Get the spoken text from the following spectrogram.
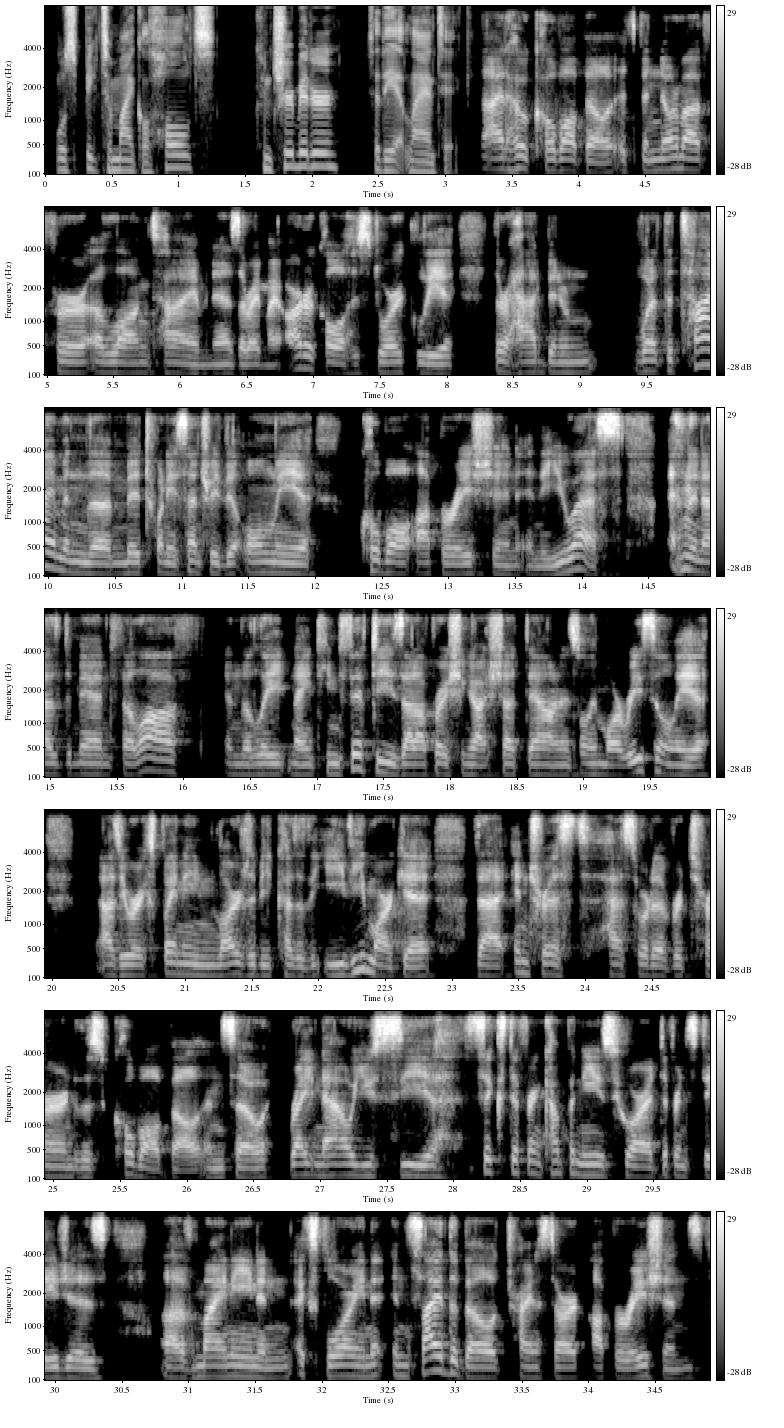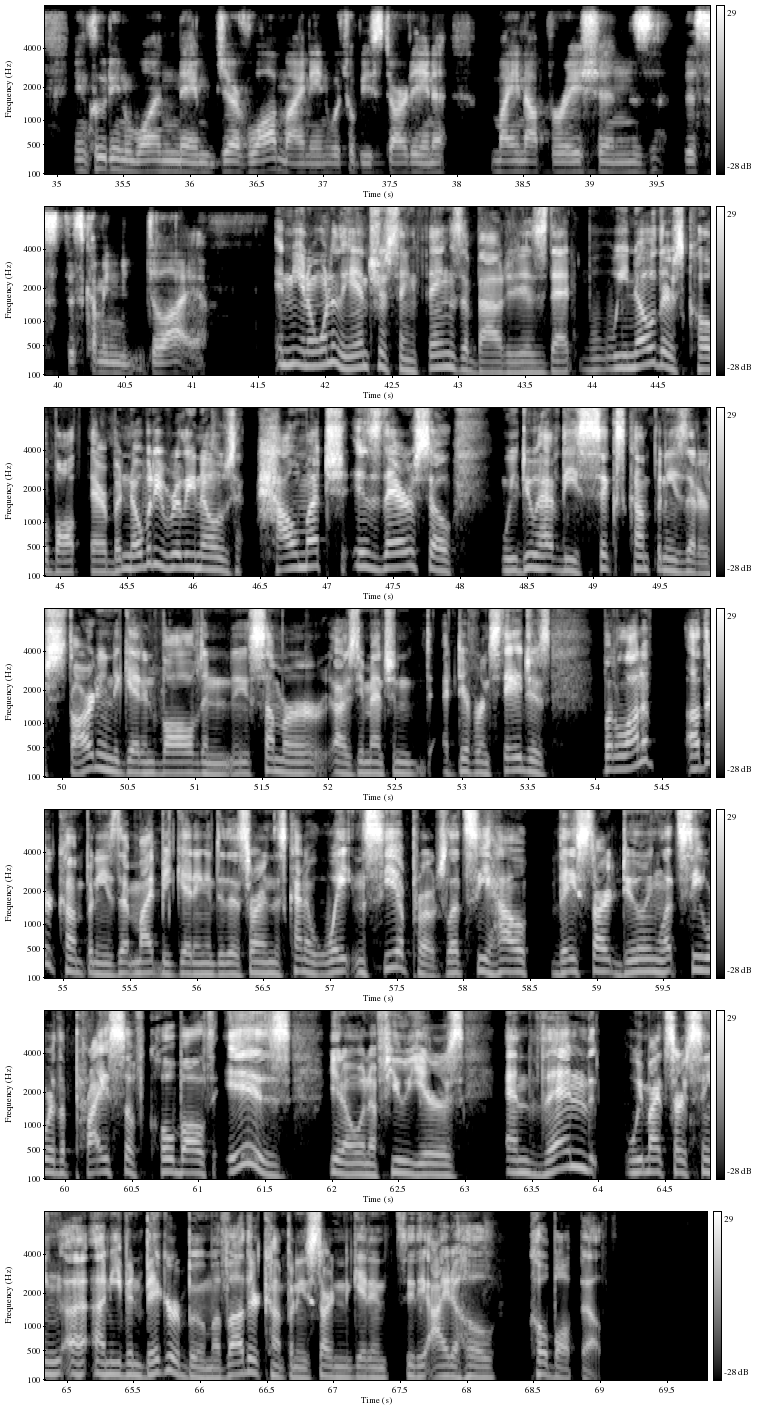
we'll speak to Michael Holtz, contributor to The Atlantic. The Idaho Cobalt Belt, it's been known about for a long time. And as I write my article, historically, there had been what at the time in the mid 20th century, the only cobalt operation in the US. And then as demand fell off in the late 1950s, that operation got shut down. And it's only more recently as you were explaining, largely because of the EV market, that interest has sort of returned to this cobalt belt. And so right now you see six different companies who are at different stages of mining and exploring inside the belt, trying to start operations, including one named Jervois Mining, which will be starting mining operations this this coming July. And you know, one of the interesting things about it is that we know there's cobalt there, but nobody really knows how much is there. So we do have these six companies that are starting to get involved, and some are, as you mentioned, at different stages. But a lot of other companies that might be getting into this are in this kind of wait and see approach. Let's see how they start doing. Let's see where the price of cobalt is, you know, in a few years. And then we might start seeing a, an even bigger boom of other companies starting to get into the Idaho cobalt belt.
